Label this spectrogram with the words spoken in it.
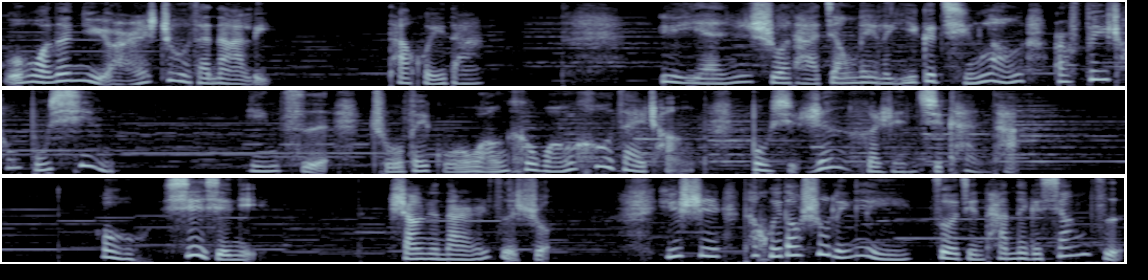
国王的女儿住在那里，他回答。预言说，他将为了一个情郎而非常不幸，因此，除非国王和王后在场，不许任何人去看他。哦，谢谢你，商人的儿子说。于是他回到树林里，坐进他那个箱子，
